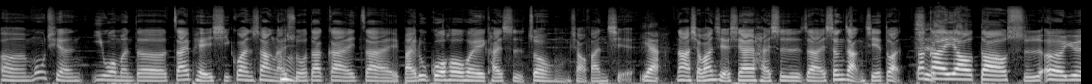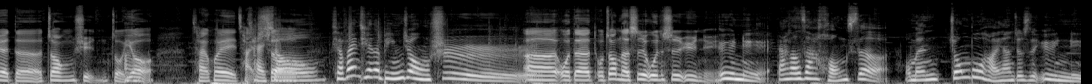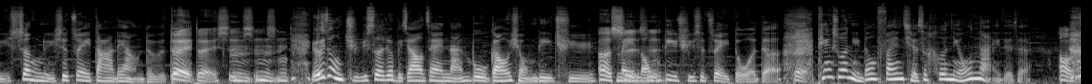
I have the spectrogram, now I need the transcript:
呃，目前以我们的栽培习惯上来说，嗯、大概在白露过后会开始种小番茄。Yeah. 那小番茄现在还是在生长阶段，大概要到十二月的中旬左右。嗯才会采收，收。小番茄的品种是呃，我的我种的是温室玉女，玉女大家都知道红色。我们中部好像就是玉女、圣女是最大量，对不对？对对是是是、嗯嗯。有一种橘色就比较在南部高雄地区，呃，美浓地区是最多的。对，听说你弄番茄是喝牛奶的，是？哦，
